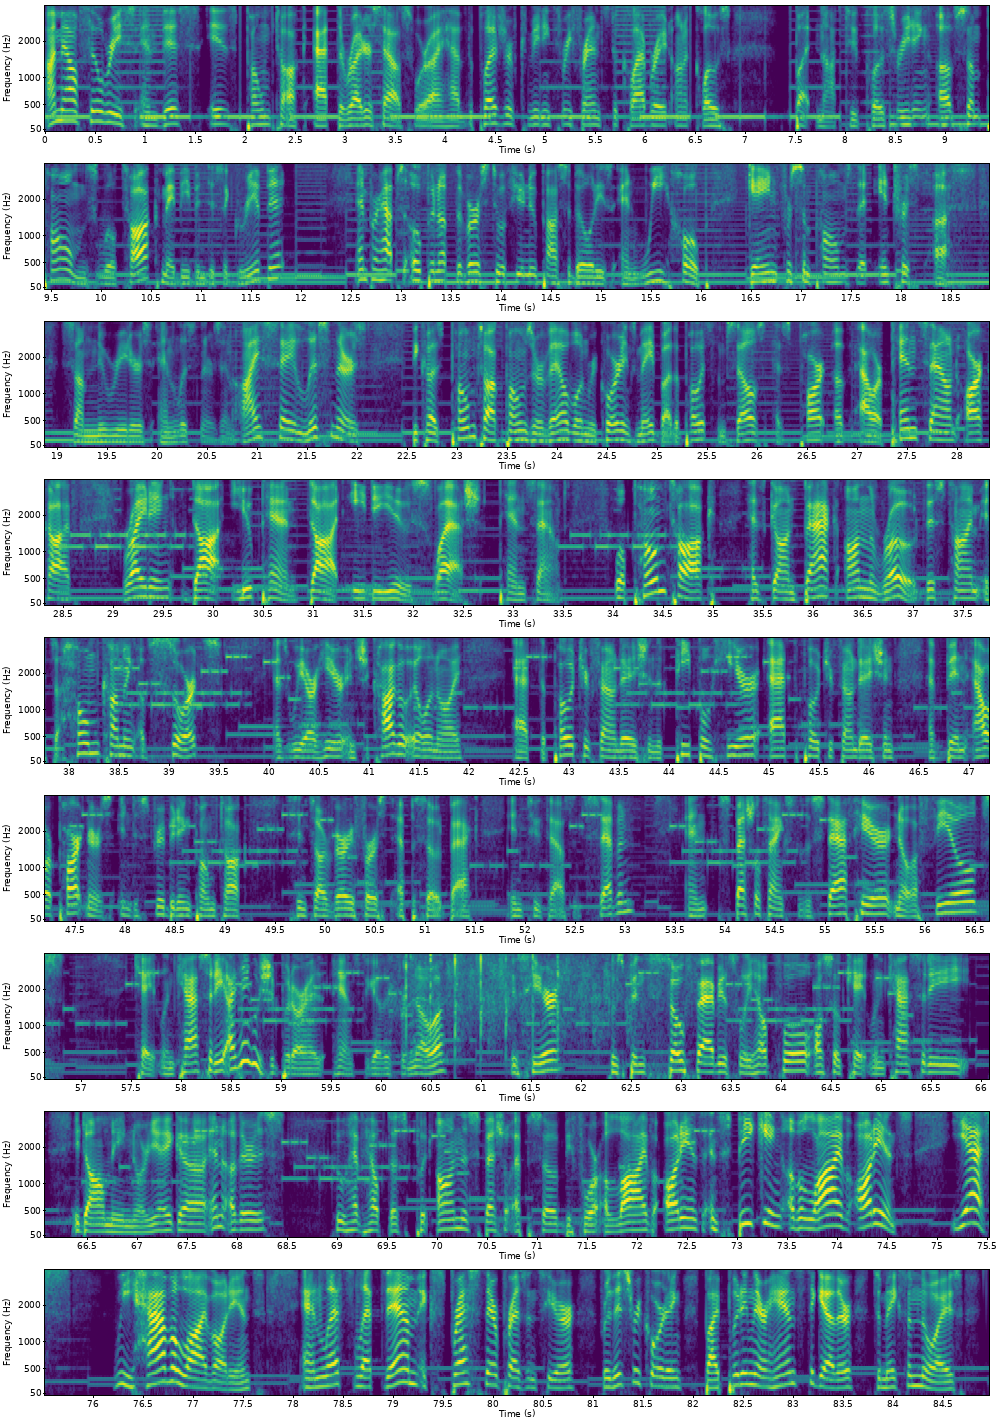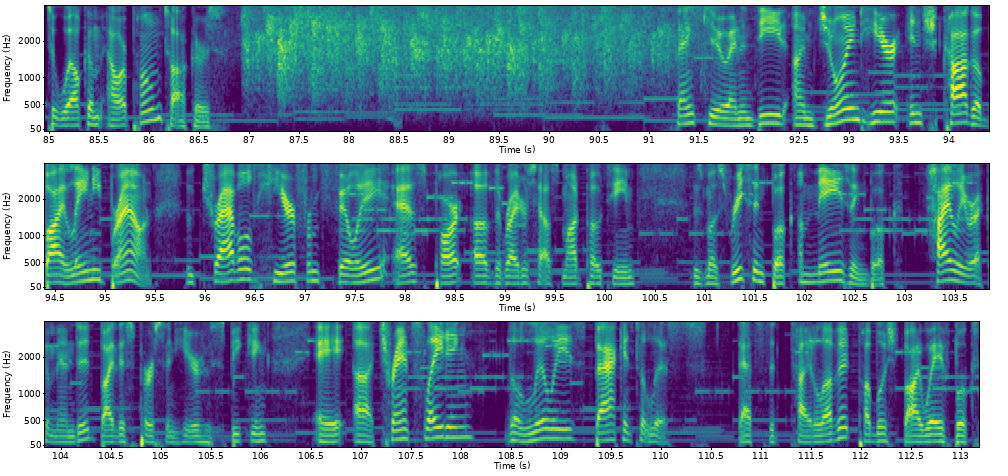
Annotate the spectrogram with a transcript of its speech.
I'm Al Filreis, and this is Poem Talk at the Writer's House, where I have the pleasure of convening three friends to collaborate on a close but not too close reading of some poems. We'll talk, maybe even disagree a bit, and perhaps open up the verse to a few new possibilities, and we hope gain for some poems that interest us, some new readers and listeners. And I say listeners because Poem Talk poems are available in recordings made by the poets themselves as part of our PennSound archive writing.upenn.edu slash pennsound. Well, Poem Talk has gone back on the road. This time it's a homecoming of sorts as we are here in Chicago, Illinois at the Poetry Foundation. The people here at the Poetry Foundation have been our partners in distributing Poem Talk since our very first episode back in 2007. And special thanks to the staff here Noah Fields, Caitlin Cassidy. I think we should put our hands together for Noah, who's here, who's been so fabulously helpful. Also, Caitlin Cassidy, Idalmi Noriega, and others who have helped us put on this special episode before a live audience. And speaking of a live audience, yes, we have a live audience, and let's let them express their presence here for this recording by putting their hands together to make some noise to welcome our poem talkers. Thank you. And indeed, I'm joined here in Chicago by Laynie Browne, who traveled here from Philly as part of the Writers House Modpo team, whose most recent book, amazing book, highly recommended by this person here who's speaking, a uh, translating the lilies back into lists. That's the title of it, published by Wave Books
